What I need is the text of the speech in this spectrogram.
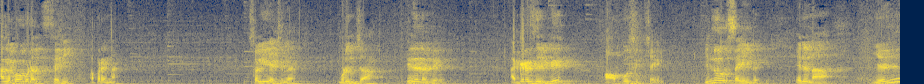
அங்கே போகக்கூடாது. சரி. அப்புறம் என்ன? சொல்லியாச்சுல? முடிஞ்சா? இது என்னது? அக்ரஸிவ்க்கு ஆப்போசிட் சைல்டு இன்னொரு சைல்டு என்னன்னா என்ன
